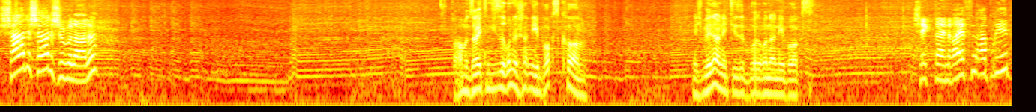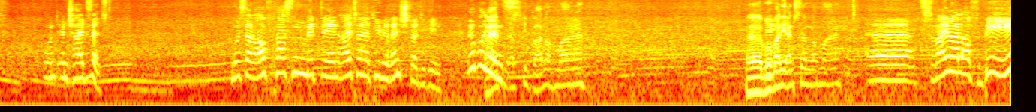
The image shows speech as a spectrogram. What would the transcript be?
Schade, schade, Schokolade. Warum soll ich denn diese Runde schon in die Box kommen? Ich will noch nicht diese Runde in die Box. Check deinen Reifenabrieb und entscheide selbst. Muss auch aufpassen mit den alternativen Rennstrategien. Übrigens, Abtrieb war nochmal. Äh, wo Nee. war die Einstellung nochmal? äh, zweimal auf B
